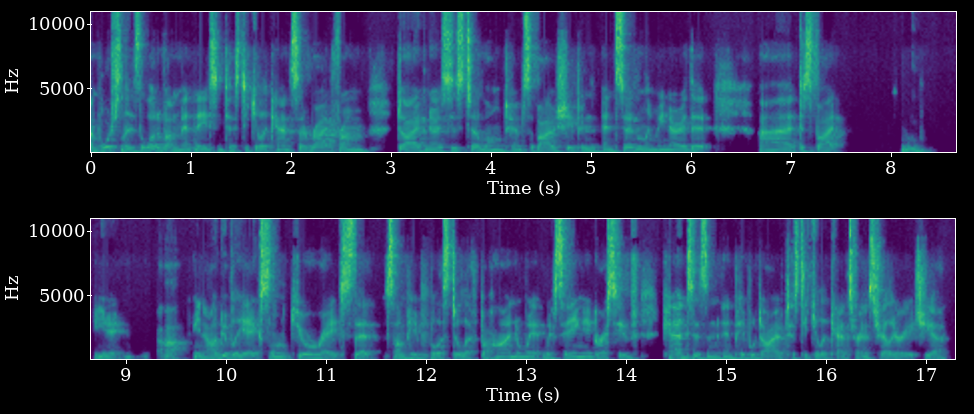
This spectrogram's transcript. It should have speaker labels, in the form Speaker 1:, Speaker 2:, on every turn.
Speaker 1: unfortunately, there's a lot of unmet needs in testicular cancer, right from diagnosis to long term survivorship. And, and, certainly we know that uh, despite you know, uh, inarguably excellent cure rates that some people are still left behind, and we're, we're seeing aggressive cancers and, and people die of testicular cancer in Australia each year.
